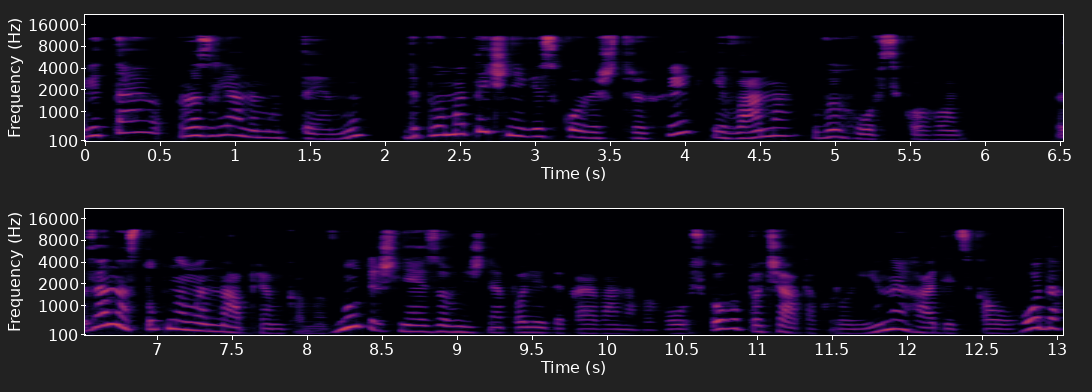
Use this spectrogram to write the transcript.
Вітаю! Розглянемо тему Дипломатичні військові штрихи Івана Виговського. За наступними напрямками: внутрішня і зовнішня політика Івана Виговського, початок руїни, Гадяцька угода,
